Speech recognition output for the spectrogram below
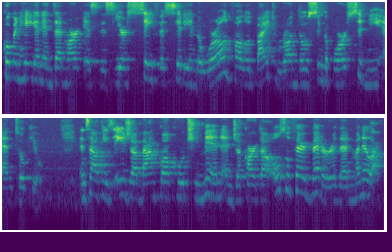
Copenhagen in Denmark is this year's safest city in the world, followed by Toronto, Singapore, Sydney, and Tokyo. In Southeast Asia, Bangkok, Ho Chi Minh, and Jakarta also fared better than Manila.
